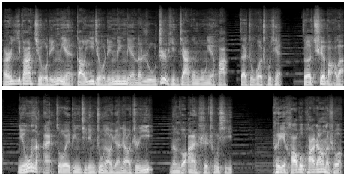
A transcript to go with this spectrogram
而1890年到1900年的乳制品加工工业化在中国出现，则确保了牛奶作为冰淇淋重要原料之一能够按时出席。可以毫不夸张地说，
